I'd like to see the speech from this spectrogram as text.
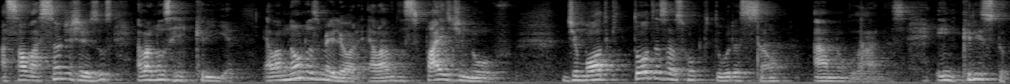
a salvação de Jesus, ela nos recria, ela não nos melhora, ela nos faz de novo, de modo que todas as rupturas são anuladas. Em Cristo,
